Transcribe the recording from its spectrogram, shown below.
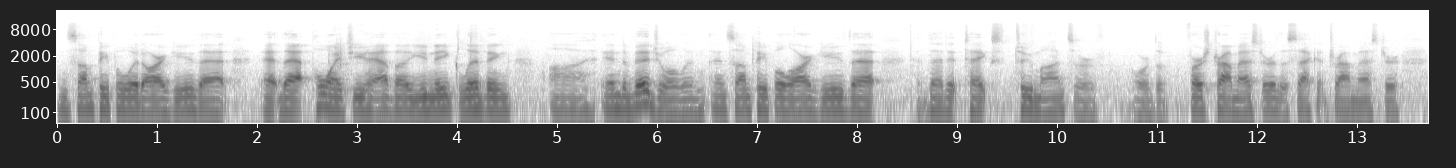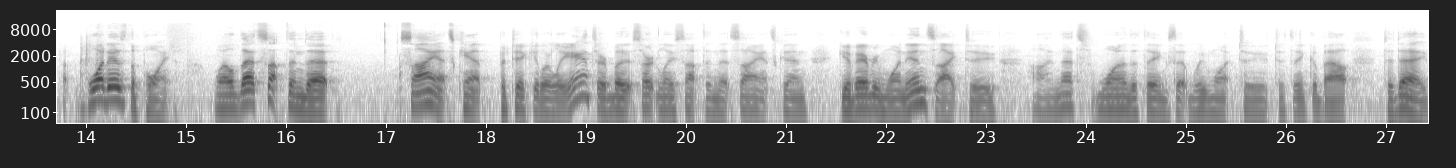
And some people would argue that at that point you have a unique living uh, individual. And, and some people argue that, that it takes two months or or the first trimester, the second trimester. What is the point? Well, that's something that science can't particularly answer, but it's certainly something that science can give everyone insight to. Uh, and that's one of the things that we want to, to think about today.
